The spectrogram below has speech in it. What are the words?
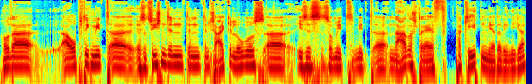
Hat auch eine Optik mit, äh, also zwischen den, den, den Schalke-Logos äh, ist es so mit, mit äh, Nadelstreif-Paketen mehr oder weniger.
